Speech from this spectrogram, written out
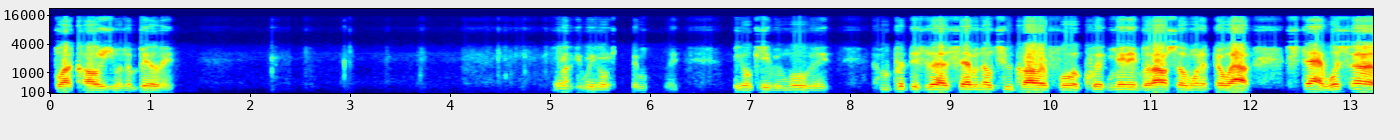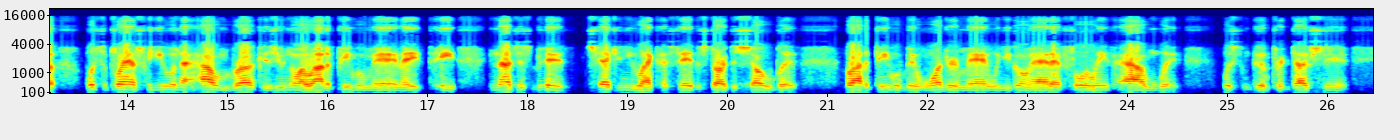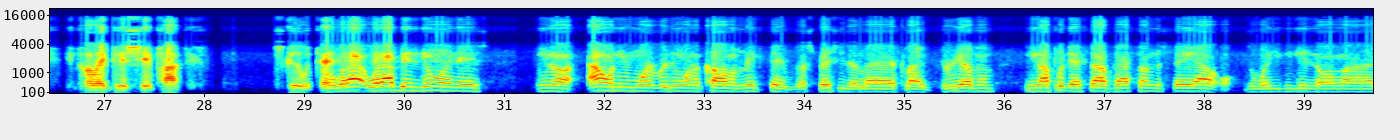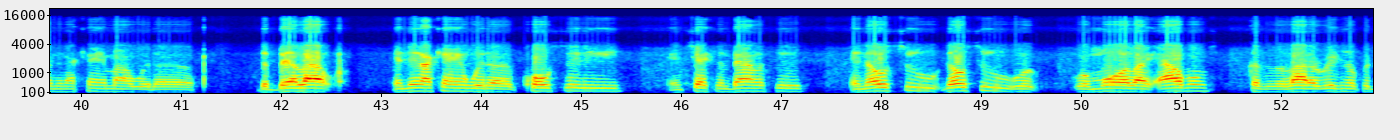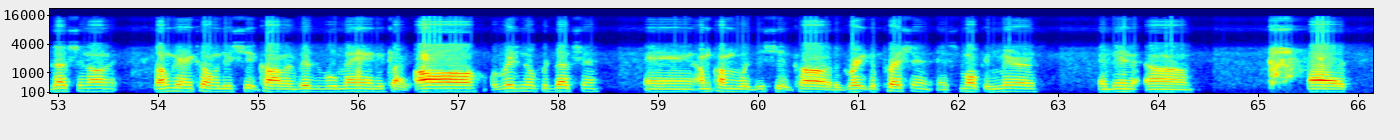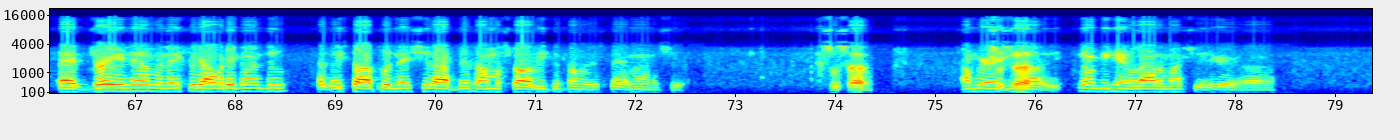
Block caller, you in the building. We gonna keep it moving. We gonna keep it moving. I'm gonna put this uh, 702 caller for a quick minute, but also want to throw out Stat. What's uh what's the plans for you and the album, bro? Because you know a lot of people, man, they they not just been checking you like I said to start the show, but a lot of people been wondering, man, when you gonna have that full length album with with some good production and all that good shit popping. It's good with that. Well, what I what I've been doing is, you know, I don't even want really want to call them mixtapes, especially the last like three of them. You know, I put that South Got Something to Say out the way you can get it online, and I came out with uh the Bailout, and then I came with uh Quote City and Checks and Balances, and those two those two were were more like albums because there's a lot of original production on it. So I'm going to come with this shit called Invisible Man. It's like all original production, and I'm coming with this shit called The Great Depression and Smoke and Mirrors. And then um, as as Dre and them and they figure out what they're gonna do, as they start putting their shit out, then I'm gonna start leaking some of this Atlanta shit. That's what's up. I'm gonna, you up? know, you're gonna be hearing a lot of my shit here, uh,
